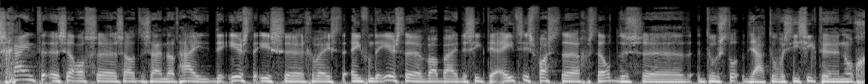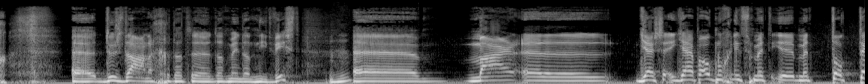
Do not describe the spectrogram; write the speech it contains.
schijnt zelfs uh, zo te zijn dat hij de eerste is uh, geweest. Een van de eerste waarbij de ziekte AIDS is vastgesteld. Dus toen, ja, toen was die ziekte nog dusdanig dat, dat men dat niet wist. Mm -hmm. maar jij, jij hebt ook nog iets met, met Todd.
